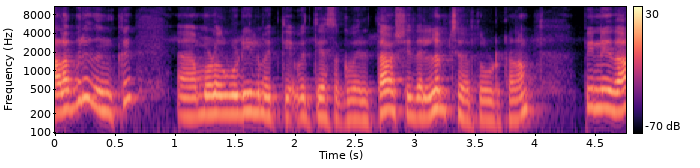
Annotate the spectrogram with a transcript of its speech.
അളവിൽ നിങ്ങൾക്ക് മുളക് പൊടിയിൽ വ്യത്യ വ്യത്യാസമൊക്കെ വരുത്താം. പക്ഷേ ഇതെല്ലാം ചേർത്ത് കൊടുക്കണം. പിന്നെ ഇതാ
